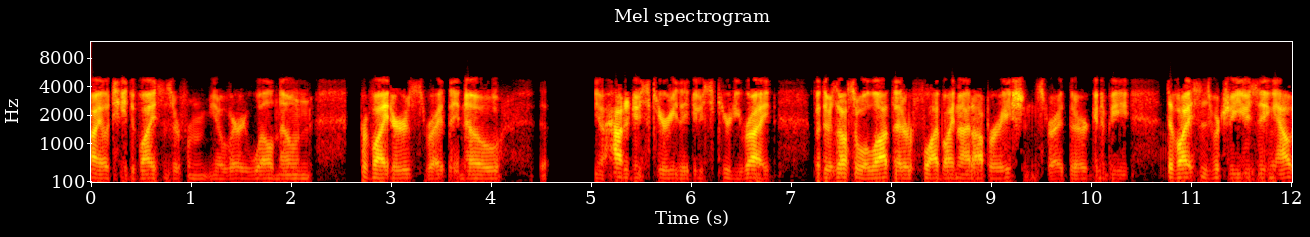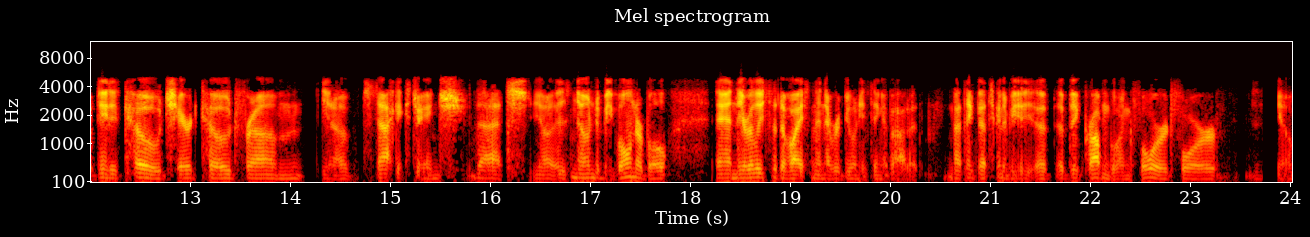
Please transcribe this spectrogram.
IoT devices are from you know very well known providers right? They know you know how to do security, they do security right. but there's also a lot that are fly-by-night operations, right? There are going to be devices which are using outdated code, shared code from you know Stack Exchange that you know is known to be vulnerable, and they release the device and they never do anything about it. And I think that's going to be a, a big problem going forward for you know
